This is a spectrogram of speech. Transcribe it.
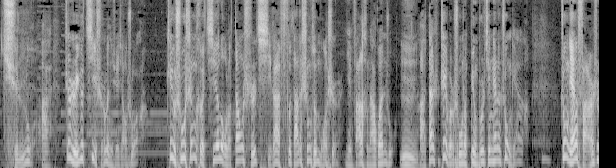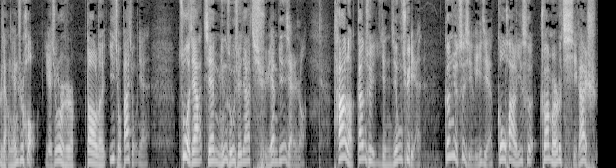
群落。啊，这是一个纪实文学小说啊。这个书深刻揭露了当时乞丐复杂的生存模式，引发了很大关注嗯啊。但是这本书呢，并不是今天的重点啊，重点反而是两年之后，也就是到了一九八九年，作家兼民俗学家曲彦斌先生，他呢干脆引经据典，根据自己理解，勾画了一册专门的乞丐史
